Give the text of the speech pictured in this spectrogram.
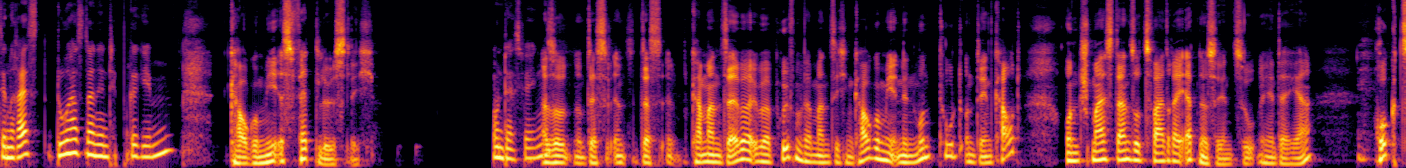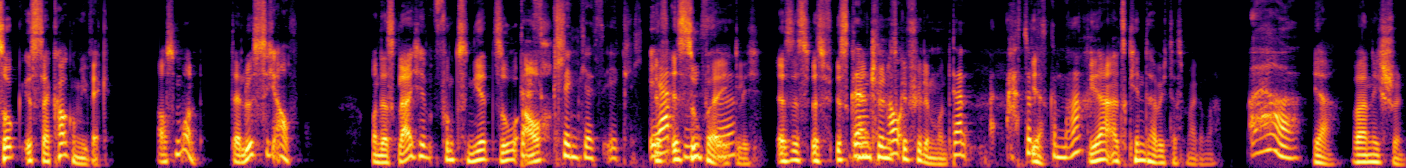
den Rest, du hast dann den Tipp gegeben Kaugummi ist fettlöslich. und deswegen. Also das, das kann man selber überprüfen, wenn man sich einen Kaugummi in den Mund tut und den kaut und schmeißt dann so zwei, drei Erdnüsse hinzu, hinterher. Ruckzuck ist der Kaugummi weg. Aus dem Mund. Der löst sich auf. Und das gleiche funktioniert so das auch. klingt jetzt eklig. Es ist super Erdnüsse, eklig. Es ist, es ist kein Dann schönes Gefühl im Mund. Dann hast du Ja. das gemacht? Ja, als Kind habe ich das mal gemacht. Ah, Ja, war nicht schön.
